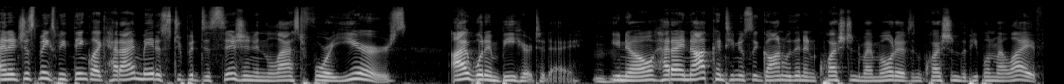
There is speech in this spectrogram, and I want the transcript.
and it just makes me think like, had I made a stupid decision in the last four years. I wouldn't be here today. Mm-hmm. You know, had I not continuously gone within and questioned my motives and questioned the people in my life,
